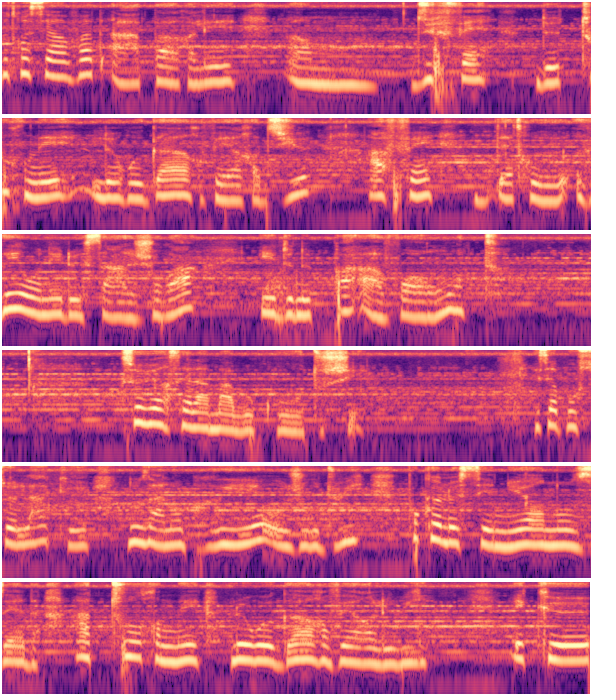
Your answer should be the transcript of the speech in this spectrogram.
notre servante a parlé euh, du fait de tourner le regard vers Dieu afin d'être rayonné de sa joie et de ne pas avoir honte. Ce verset-là m'a beaucoup touché. Et c'est pour cela que nous allons prier aujourd'hui pour que le Seigneur nous aide à tourner le regard vers lui. Et que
